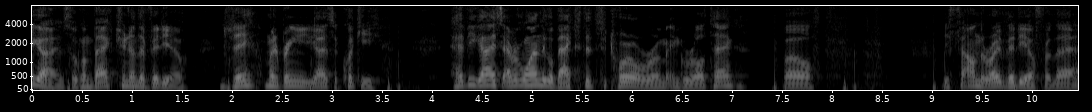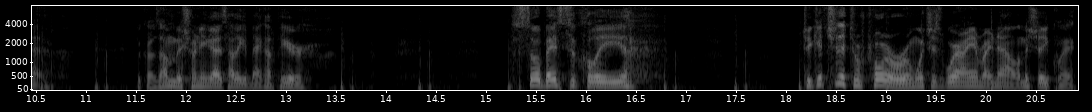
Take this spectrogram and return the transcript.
Hey guys, welcome back to another video. Today I'm going to bring you guys a quickie. Have you guys ever wanted to go back to the tutorial room in Gorilla Tag? Well, you found the right video for that. Because I'm going to be showing you guys how to get back up here. So basically, to get to the tutorial room, which is where I am right now, let me show you quick.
